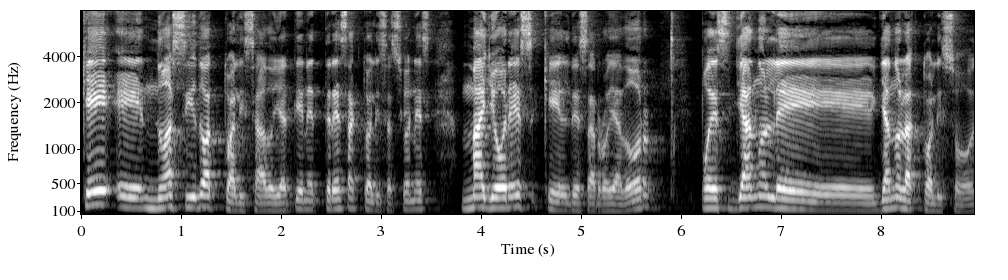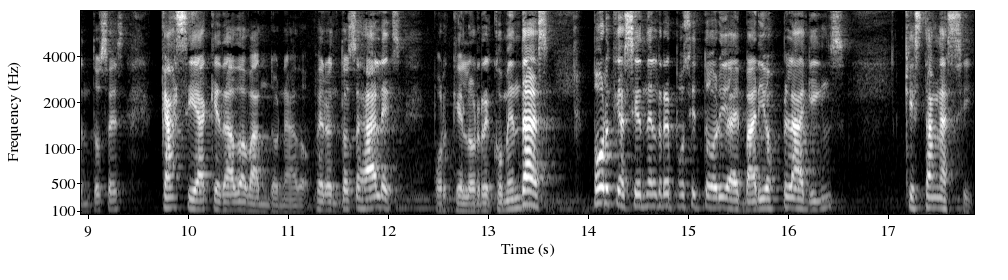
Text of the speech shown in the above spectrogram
Que eh, no ha sido actualizado, ya tiene tres actualizaciones mayores que el desarrollador, pues ya no le, ya no lo actualizó, entonces casi ha quedado abandonado. Pero entonces Alex, ¿por qué lo recomendás? Porque así en el repositorio hay varios plugins que están así.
